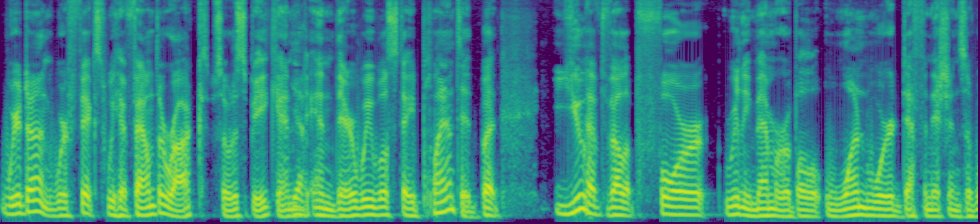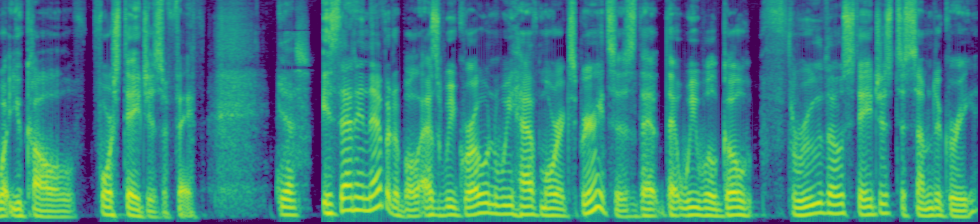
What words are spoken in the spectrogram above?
we're done, we're fixed, we have found the rock, so to speak, and, yeah. and there we will stay planted. But you have developed four really memorable one word definitions of what you call four stages of faith. Yes. Is that inevitable as we grow and we have more experiences that, that we will go through those stages to some degree?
